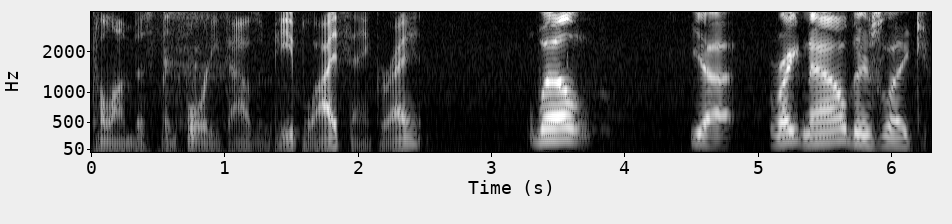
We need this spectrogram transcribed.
Columbus than 40,000 people I think right Well, yeah. Right now, there's like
